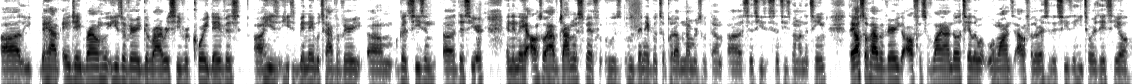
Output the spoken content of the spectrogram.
Uh, they have AJ Brown, who he's a very good wide receiver. Corey Davis, uh, he's he's been able to have a very um, good season uh, this year, and then they also have Jonnu Smith, who's who's been able to put up numbers with them uh, since he's since he's been on the team. They also have a very good offensive line. I know Taylor Lewan's out for the rest of the season. He tore his ACL,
